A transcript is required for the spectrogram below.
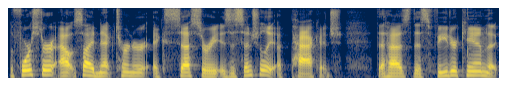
The Forster outside neck turner accessory is essentially a package that has this feeder cam that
